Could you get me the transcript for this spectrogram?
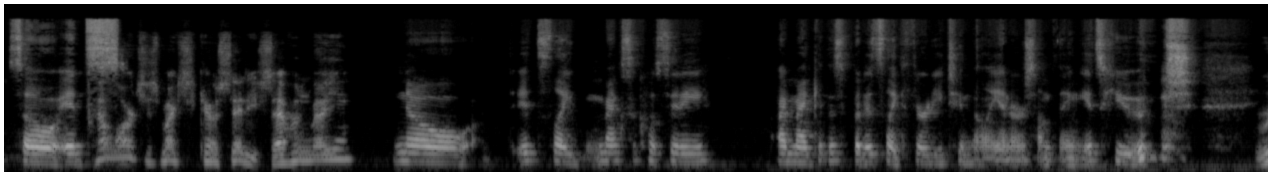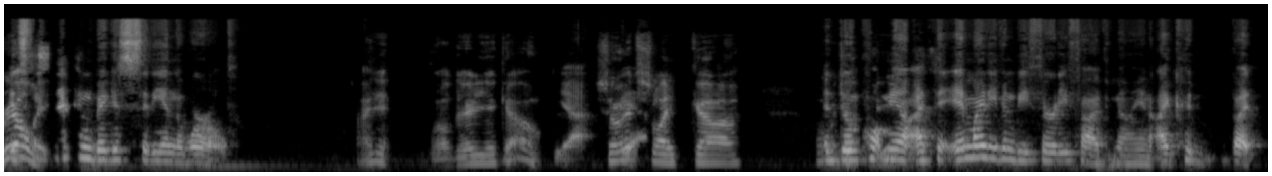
So it's How large is Mexico City? Seven million? no, it's like Mexico City. I might get this, but it's like 32 million or something. It's huge. Really? It's the second biggest city in the world. I didn't. Well, there you go. Yeah. So Yeah. it's like. uh And don't that quote me. on- I think it might even be 35 million. I could, but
